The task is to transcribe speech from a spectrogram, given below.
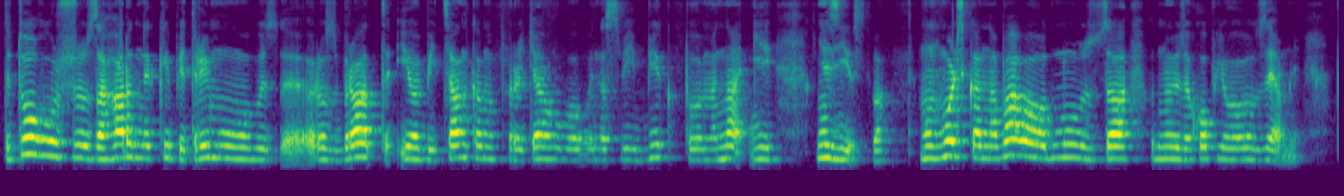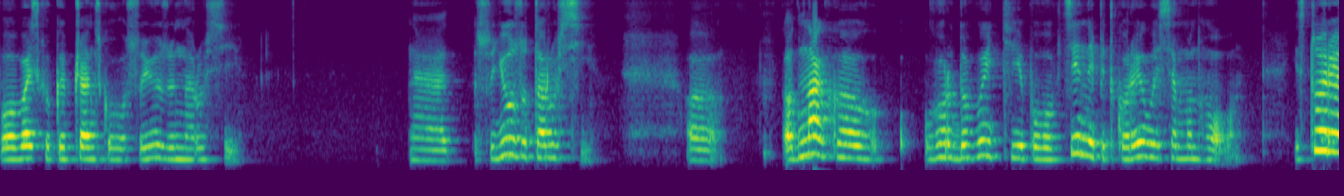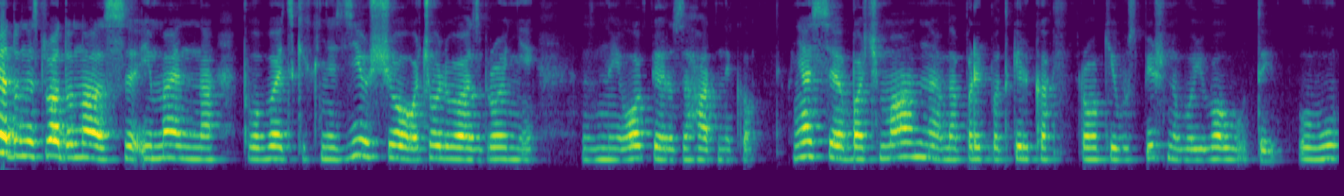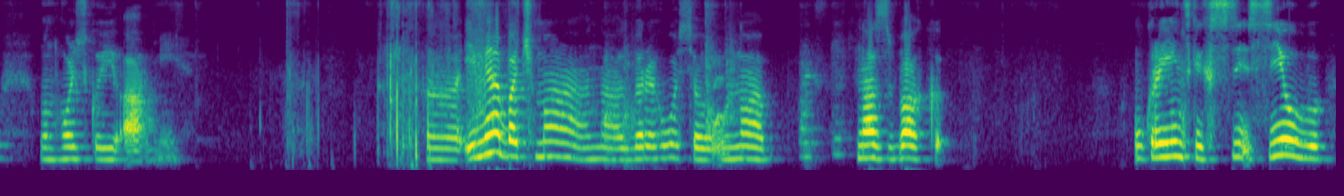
До того ж, загарбники підтримували розбрат і обіцянками перетягували на свій бік племена і князівства. Монгольська навала одну за одною захоплювала землі Половецько-Кипчанського союзу на Русі. Е, Союзу та Русі. Е, Однак е, гордовиті половці не підкорилися монголам. Історія донесла до нас імена половецьких князів, що очолювали збройний опір загарбників. Князь Бачман, наприклад, кілька років успішно воював у монгольської армії. Е, Ім'я Бачмана збереглося у на- назвах українських сіл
